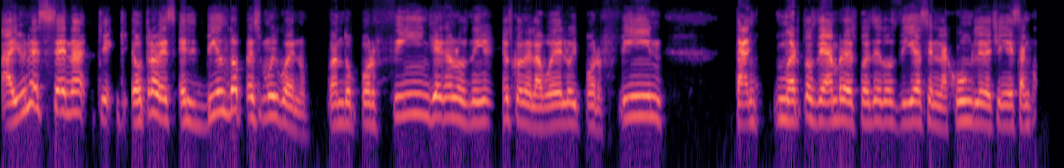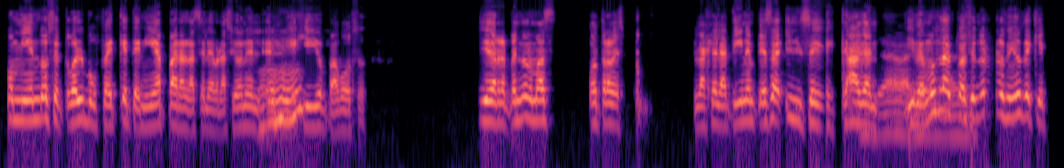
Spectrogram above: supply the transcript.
Hay una escena que, que otra vez, el build-up es muy bueno. Cuando por fin llegan los niños con el abuelo y por fin están muertos de hambre después de dos días en la jungla y la chingada, están comiéndose todo el buffet que tenía para la celebración el, el Ujú. viejillo pavoso. Y de repente nomás, otra vez, la gelatina empieza y se cagan. Ya Y vemos la actuación de los niños de que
